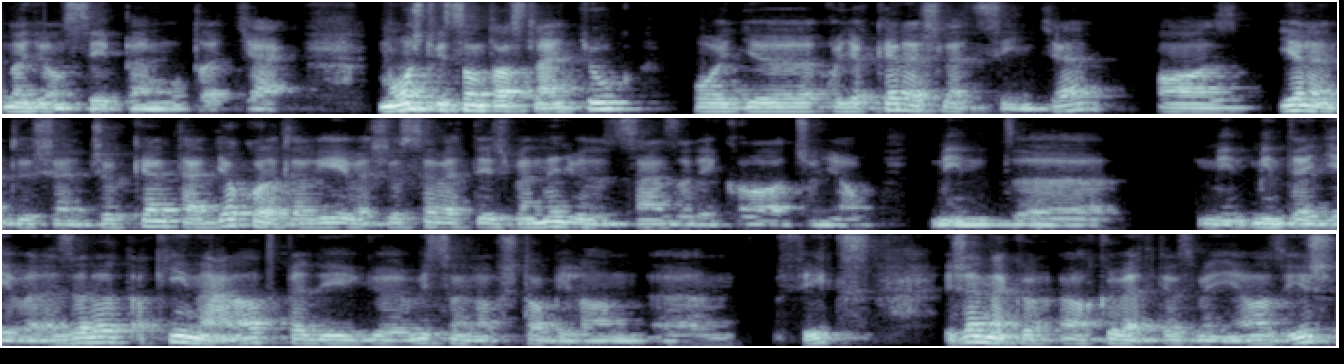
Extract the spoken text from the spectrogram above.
nagyon szépen mutatják. Most viszont azt látjuk, hogy, hogy a kereslet szintje az jelentősen csökkent, tehát gyakorlatilag éves összevetésben 45%-kal alacsonyabb, mint, mint, mint egy évvel ezelőtt, a kínálat pedig viszonylag stabilan fix, és ennek a következménye az is,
